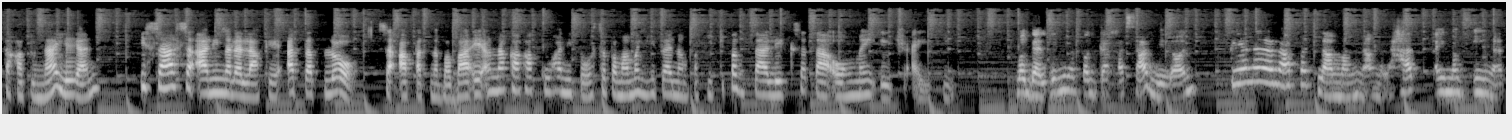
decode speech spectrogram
Sa katunayan, isa sa aning na lalaki at tatlo sa apat na babae ang nakakakuha nito sa pamamagitan ng pakikipagtalik sa taong may HIV. Magaling na pagkakasabi nun, kaya nararapat lamang na ang lahat ay mag-ingat.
